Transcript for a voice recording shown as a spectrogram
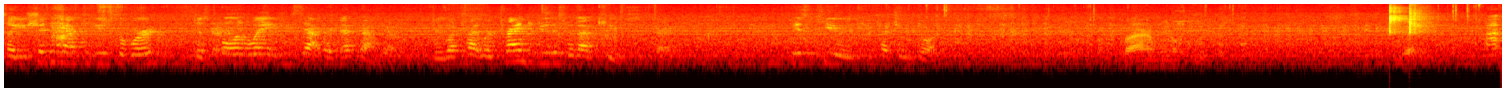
So you shouldn't have to use the word, just Okay. pull it away and he sat right back down. Yep. We want try, we're trying to do this without cues. Okay. His cue is you touching the door. Environmental cues. Yes. Ah,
